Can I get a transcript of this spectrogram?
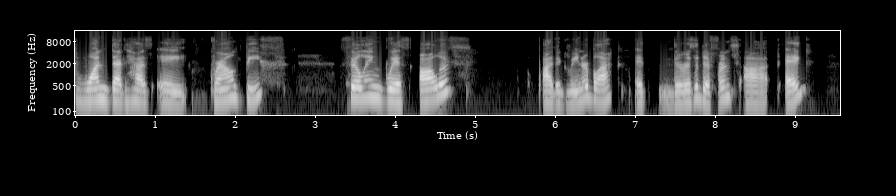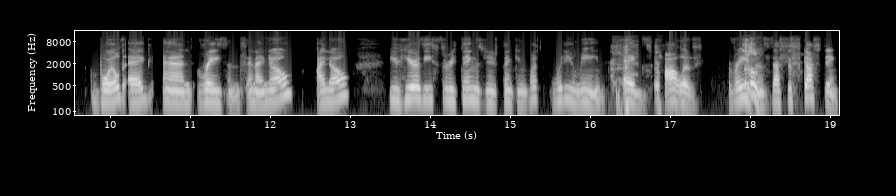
one that has a ground beef filling with olives, either green or black. It there is a difference. Uh, egg, boiled egg, and raisins. And I know, I know, you hear these three things, and you're thinking, what? What do you mean? Eggs, olives, raisins? That's disgusting.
